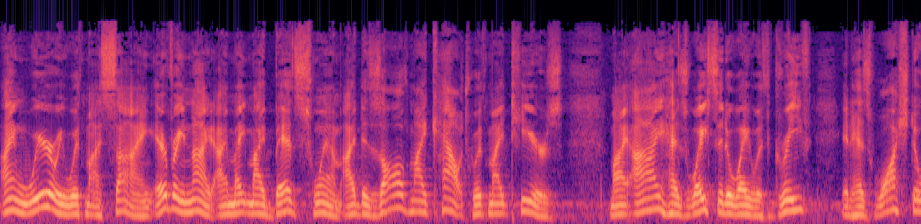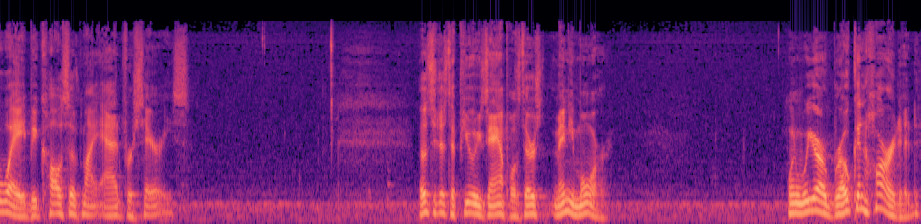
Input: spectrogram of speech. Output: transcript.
I am weary with my sighing. Every night I make my bed swim. I dissolve my couch with my tears. My eye has wasted away with grief. It has washed away because of my adversaries. Those are just a few examples. There's many more. When we are brokenhearted,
